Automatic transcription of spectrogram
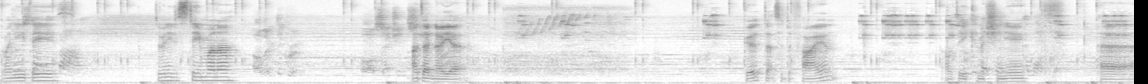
Do I need these? Do we need a steam runner? I don't know yet. Good, that's a Defiant. I'll decommission you. Uh,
